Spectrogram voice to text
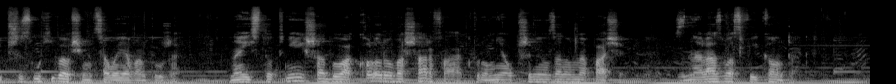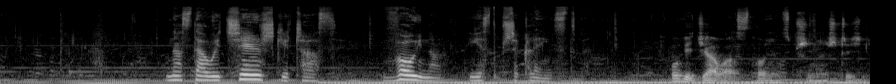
i przysłuchiwał się całej awanturze. Najistotniejsza była kolorowa szarfa, którą miał przewiązaną na pasie. Znalazła swój kontakt. Nastały ciężkie czasy. Wojna jest przekleństwem. Powiedziała, stojąc przy mężczyźnie.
